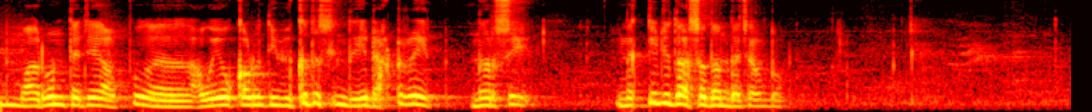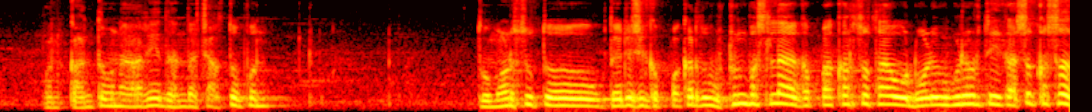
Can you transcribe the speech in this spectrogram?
मारून त्याचे अप अवयव काढून ते विकत असतील हे डॉक्टर आहेत नर्स आहेत. नक्की तिथं असा धंदा चालतो. पण कांतो म्हणा अरे धंदा चालतो पण तो माणूस तो त्याच्याशी गप्पा करतो उठून बसला गप्पा करत होता डोळे उघडे होते असं कसं?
